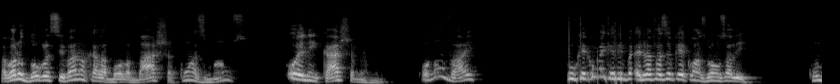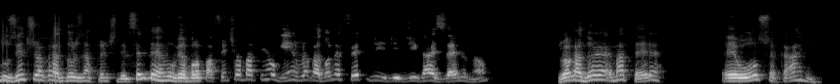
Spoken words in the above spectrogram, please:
Agora o Douglas, se vai naquela bola baixa, com as mãos, ou ele encaixa, meu amigo, ou não vai. Porque como é que ele vai, ele vai fazer o quê com as mãos ali? Com 200 jogadores na frente dele. Se ele devolver a bola para frente, vai bater em alguém. O jogador não é feito de, de, de gás hélio, não. O jogador é matéria, é osso, é carne.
